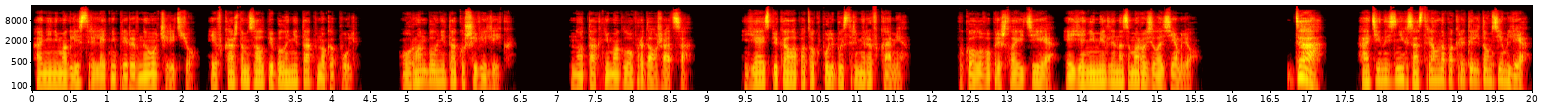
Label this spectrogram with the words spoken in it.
Они не могли стрелять непрерывной очередью, и в каждом залпе было не так много пуль. Урон был не так уж и велик. Но так не могло продолжаться. Я избегала поток пуль быстрыми рывками. В голову пришла идея, и я немедленно заморозила землю. Да! Один из них застрял на покрытой льдом земле.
